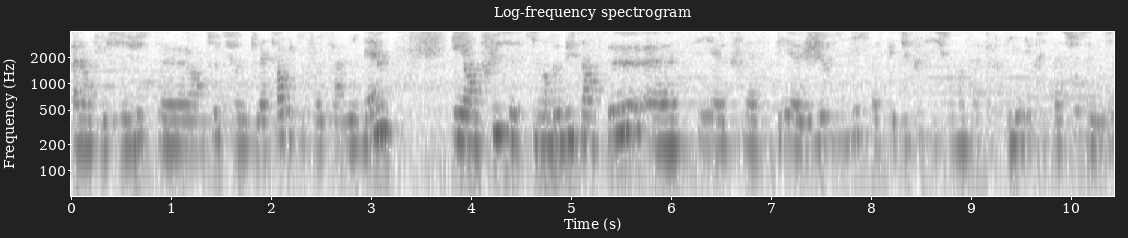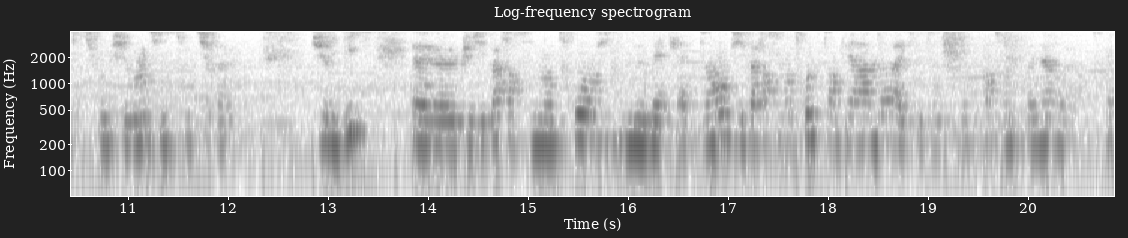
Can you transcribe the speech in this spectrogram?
alors je fais juste un truc sur une plateforme qui pourrait faire lui-même. Et en plus, ce qui me rebute un peu, c'est tout l'aspect juridique, parce que du coup, si je commence à faire payer mes prestations, ça veut dire qu'il faut que je monte une structure juridique, euh, que j'ai pas forcément trop envie de me mettre là-dedans, que j'ai pas forcément trop le tempérament à être entrepreneur, en tout cas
